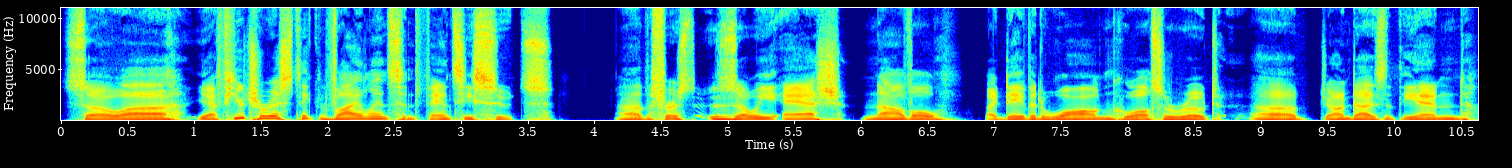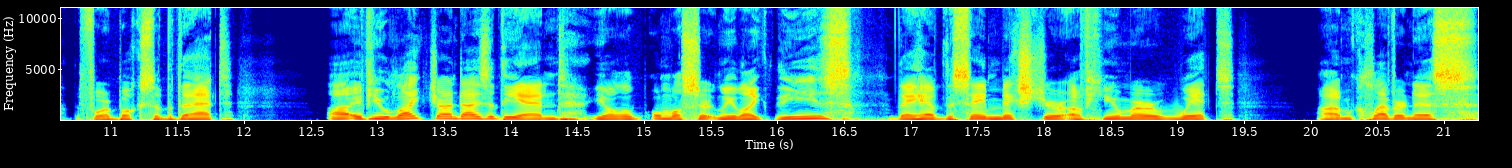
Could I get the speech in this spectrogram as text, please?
So uh, yeah, futuristic violence and fancy suits. Uh, the first Zoey Ashe novel by David Wong, who also wrote uh, John Dies at the End, the four books of that. Uh, if you like John Dies at the End, you'll almost certainly like these. They have the same mixture of humor, wit, um, cleverness,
